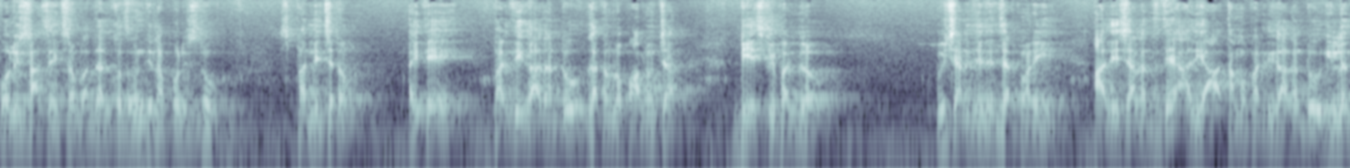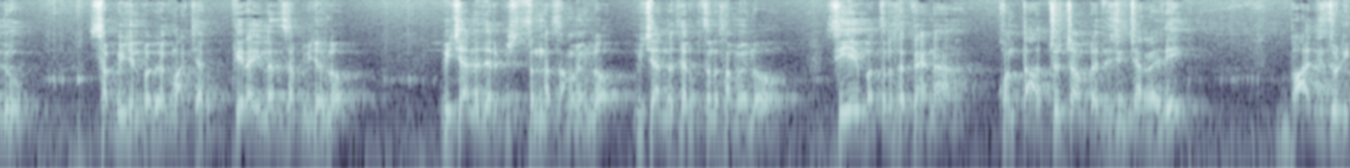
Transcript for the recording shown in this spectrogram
పోలీసులు ఆశ్రయించడం భద్రాద్రి కొత్తగూడెం జిల్లా పోలీసులు స్పందించడం అయితే పరిధి కాదంటూ గతంలో పాల్వంచ డిఎస్పీ పరిధిలో విచారణ జరి- జరపమని ఆదేశాలు అందితే అది తమ పరిధి కాదంటూ ఇల్లందు సబ్ డివిజన్ పరిధిలోకి మార్చారు. తీరా ఇల్లందు సబ్ డివిజన్లో విచారణ జరిపిస్తున్న సమయంలో విచారణ జరుపుతున్న సమయంలో సిఐ భక్తుల సత్యనారాయణ కొంత అత్యుత్సాహం ప్రదర్శించారనేది బాధితుడి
